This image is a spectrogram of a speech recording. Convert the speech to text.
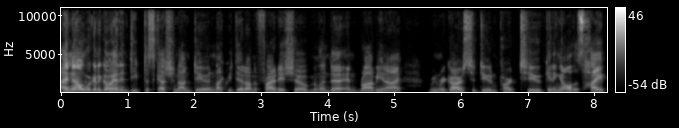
I know we're going to go ahead in deep discussion on Dune, like we did on the Friday show. Melinda and Robbie and I, in regards to Dune Part Two, getting all this hype.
